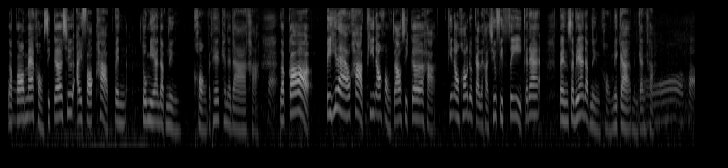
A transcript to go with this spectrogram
แล้วก็แม่ของซิกเกอร์ชื่อไอฟ็อกค่ะ เป็นตัวเมียอันดับหนึ่งของประเทศแคนาดาค่ะค่ะแล้วก็ปีที่แล้วค่ะ พี่น้องของเจ้าซิกเกอร์ค่ะ พี่น้องข้องเดียวกันเลยค่ะ ชื่อฟิซซี่ก็ได้เป็นไซบีเรียนอันดับหนึ่งของอเมริกาเหมือนกันค่ะอ๋อค่ะ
